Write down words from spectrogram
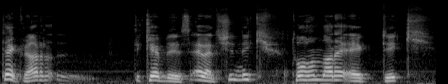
tekrar dikebiliriz. Evet şimdi tohumları ektik.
